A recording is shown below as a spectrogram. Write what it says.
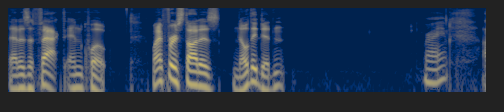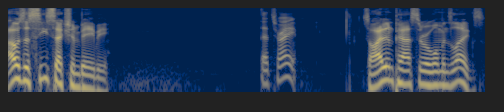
That is a fact. End quote. My first thought is, no, they didn't. Right. I was a C section baby, That's right. so I didn't pass through a woman's legs.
